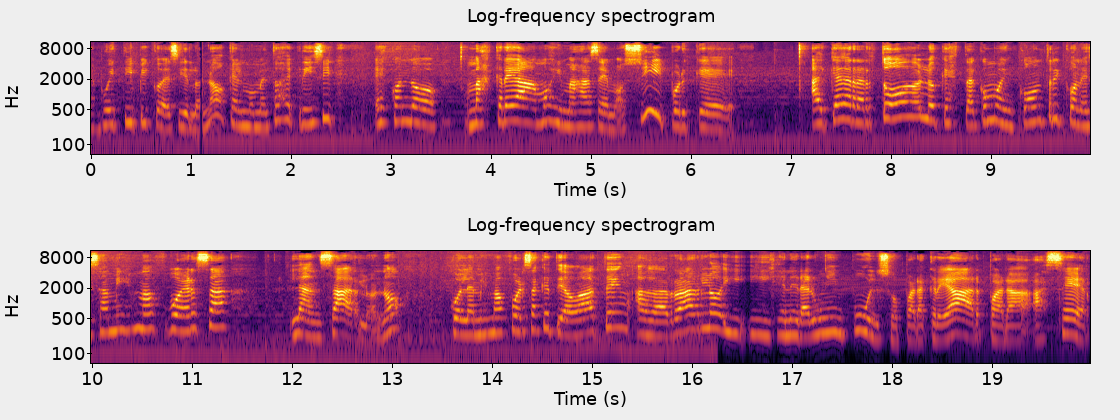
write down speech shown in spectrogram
es muy típico decirlo, ¿no? Que en momentos de crisis es cuando más creamos y más hacemos. Sí, porque hay que agarrar todo lo que está como en contra y con esa misma fuerza lanzarlo, ¿no? Con la misma fuerza que te abaten, agarrarlo y, y generar un impulso para crear, para hacer.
